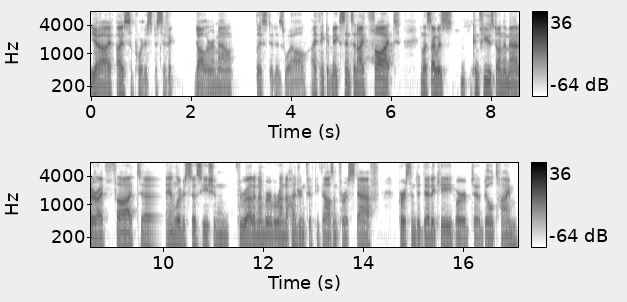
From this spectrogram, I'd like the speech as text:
Yeah, I, I support a specific dollar amount listed as well. I think it makes sense. And I thought, unless I was confused on the matter, I thought uh, landlord association threw out a number of around 150,000 for a staff person to dedicate or to bill time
